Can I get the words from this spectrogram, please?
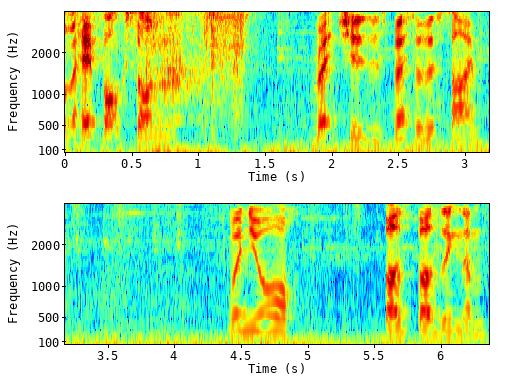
Well, the hitbox on Wretches is better this time. When you're buzz buzzing them.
